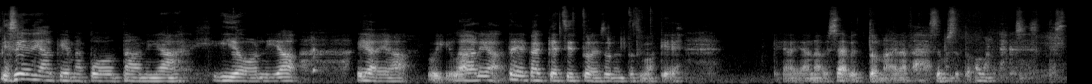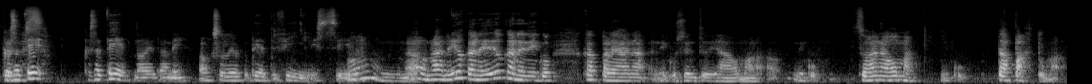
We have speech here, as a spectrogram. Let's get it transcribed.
Ja sen jälkeen mä poltan ja hion ja, ja, ja viilaan ja teen kaikkea, että siitä tulee sellainen tosi makea. Ja, ja nämä sävyt on aina vähän semmoiset oman kun sä, te, kun sä teet noita, niin onko sulla joku tietty fiilis siinä? On, on aina. Jokainen, jokainen niin kuin, kappale aina niin kuin, syntyy ihan oma, niin kuin, se on aina oma niin kuin, tapahtuma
